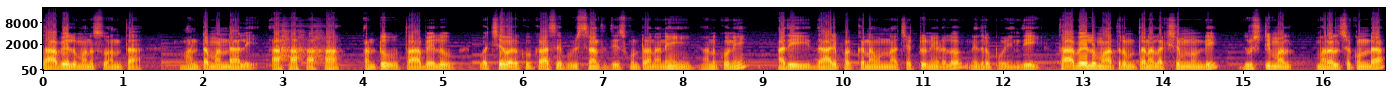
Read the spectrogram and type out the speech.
తాబేలు మనసు అంతా మంట మండాలి. ఆహాహాహా అంటూ తాబేలు వచ్చే వరకు కాసేపు విశ్రాంతి తీసుకుంటానని అనుకొని అది దారి పక్కన ఉన్న చెట్టు నీడలో నిద్రపోయింది. తాబేలు మాత్రం తన లక్ష్యం నుండి దృష్టి మల్ మరల్చకుండా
